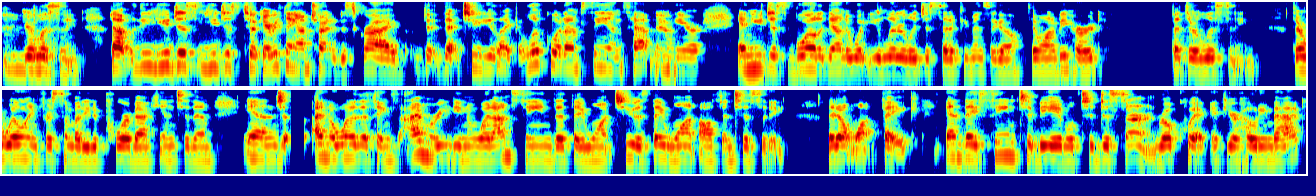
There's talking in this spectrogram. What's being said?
Mm-hmm. You're listening. That you just you just took everything I'm trying to describe th- that to you. Like, look what I'm seeing is happening yeah. here, and you just boiled it down to what you literally just said a few minutes ago. They want to be heard, but they're listening. They're willing for somebody to pour back into them. And I know one of the things I'm reading and what I'm seeing that they want too is they want authenticity they don't want fake. And they seem to be able to discern real quick if you're holding back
